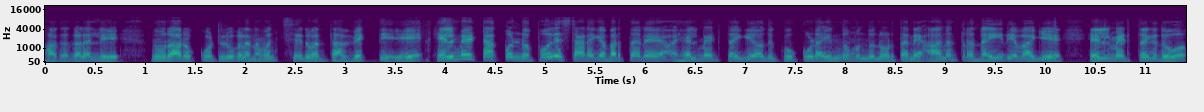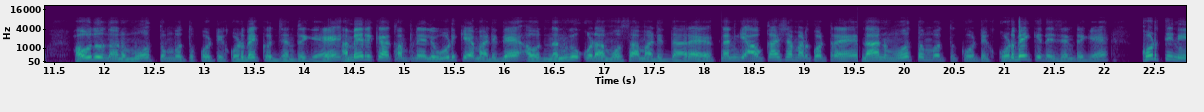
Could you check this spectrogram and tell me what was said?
ಭಾಗಗಳಲ್ಲಿ ನೂರಾರು ಕೋಟಿ ರುಗಳನ್ನ ವಂಚಿಸಿರುವಂತ ವ್ಯಕ್ತಿ ಹೆಲ್ಮೆಟ್ ಹಾಕೊಂಡು ಪೊಲೀಸ್ ಠಾಣೆಗೆ ಬರ್ತಾನೆ ಹೆಲ್ಮೆಟ್ ತೆಗೆಯೋದಕ್ಕೂ ಕೂಡ ಇಂದು ಮುಂದೆ ನೋಡ್ತಾನೆ. ನಂತರ ಧೈರ್ಯವಾಗಿ ಹೆಲ್ಮೆಟ್ ತೆಗೆದು, ಹೌದು, ನಾನು ಮೂವತ್ತೊಂಬತ್ತು ಕೋಟಿ ಕೊಡಬೇಕು ಜನರಿಗೆ. ಅಮೆರಿಕ ಕಂಪನಿಯಲ್ಲಿ ಹೂಡಿಕೆ ಮಾಡಿದ್ದೆ, ಅವ್ರು ನನ್ಗೂ ಕೂಡ ಮೋಸ ಮಾಡಿದ್ದಾರೆ. ನನ್ಗೆ ಅವಕಾಶ ಮಾಡಿಕೊಟ್ರೆ ನಾನು ಮೂವತ್ತೊಂಬತ್ತು ಕೋಟಿ ಕೊಡಬೇಕಿದೆ ಜನರಿಗೆ. ಕೊಡ್ತೀನಿ,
